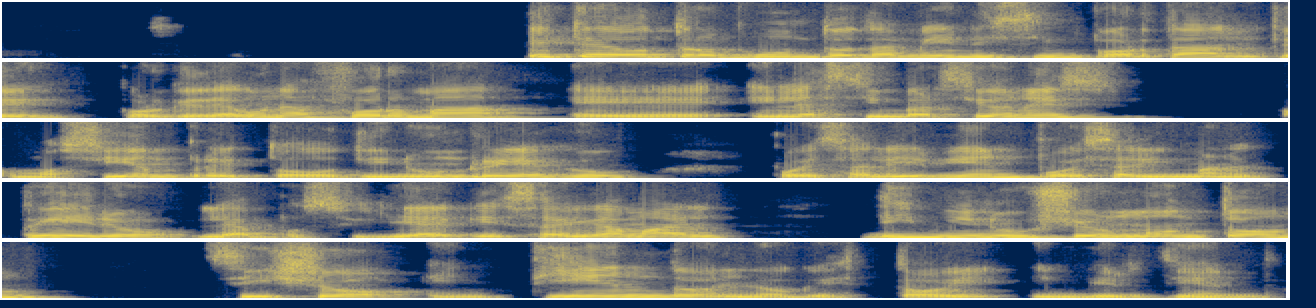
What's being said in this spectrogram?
Este otro punto también es importante porque de alguna forma eh, en las inversiones, como siempre, todo tiene un riesgo, puede salir bien, puede salir mal, pero la posibilidad de que salga mal disminuye un montón si yo entiendo en lo que estoy invirtiendo.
